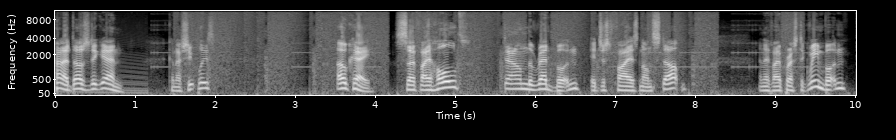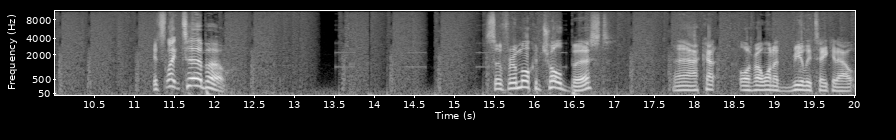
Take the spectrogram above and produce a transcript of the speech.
And I dodged again. Can I shoot, please? Okay, so if I hold down the red button, it just fires non-stop. And if I press the green button, it's like turbo! So for a more controlled burst, uh, I can't, or if I want to really take it out,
